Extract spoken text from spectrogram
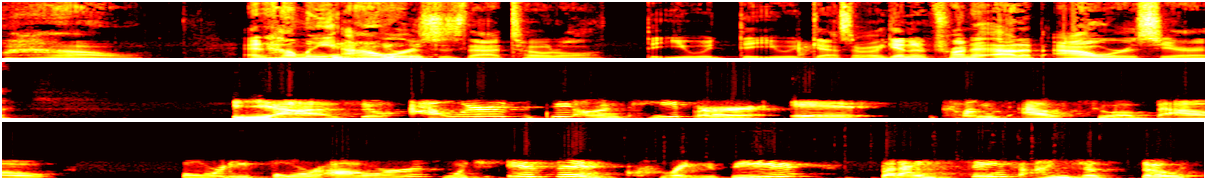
Wow. And how many hours is that total that you would that you would guess? Again, I'm trying to add up hours here. Yeah. So hours. See, on paper, it comes out to about 44 hours, which isn't crazy. But I think I'm just so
